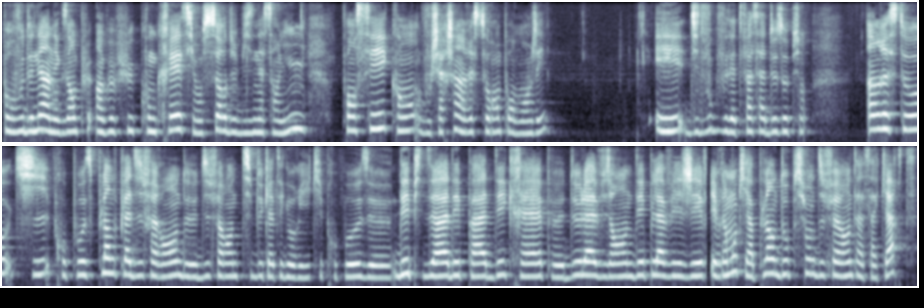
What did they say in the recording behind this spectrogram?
Pour vous donner un exemple un peu plus concret, si on sort du business en ligne, pensez quand vous cherchez un restaurant pour manger et dites-vous que vous êtes face à deux options un resto qui propose plein de plats différents, de différents types de catégories, qui propose euh, des pizzas, des pâtes, des crêpes, euh, de la viande, des plats végés, et vraiment qui a plein d'options différentes à sa carte.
